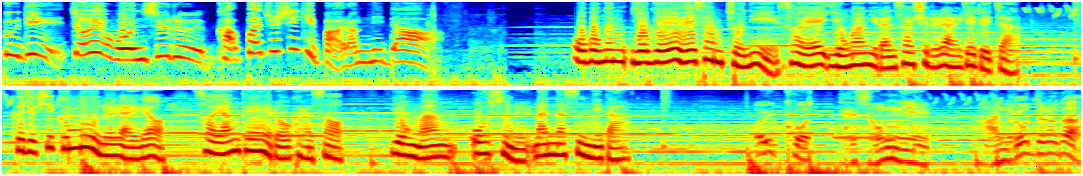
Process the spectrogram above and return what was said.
부디 저의 원수를 갚아주시기 바랍니다. 오공은 요괴의 외삼촌이 서해 용왕이란 사실을 알게 되자 그 즉시 근무운을 날려 서양 대해로 가서 용왕 오순을 만났습니다. 어이쿠 대성님 안으로 들어가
